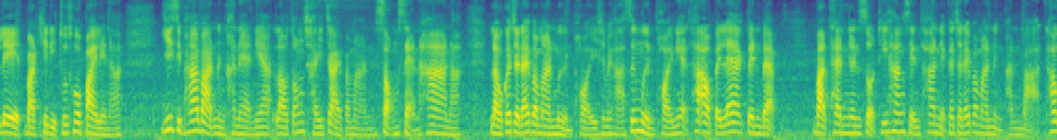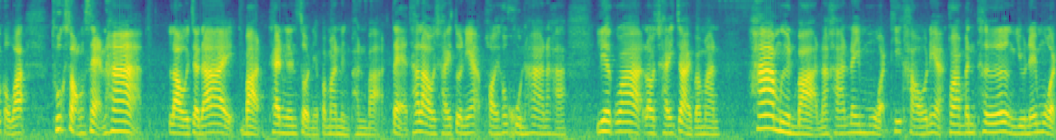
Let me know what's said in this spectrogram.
เลทบัตรเครดิตทั่วๆไปเลยนะ25 บาท 1 คะแนนเนี่ยเราต้องใช้จ่ายประมาณ 2 5 0 0 0นะเราก็จะได้ประมาณหมื่นพอยต์ใช่ไหมคะซึ่งหมื่นพอยต์เนี่ยถ้าเอาไปแลกเป็นแบบบัตรแทนเงินสดที่ห้างเซ็นทรัลเนี่ยก็จะได้ประมาณ 1,000 บาท เท่ากับว่าทุก 2 5 0 0 0 เราจะได้บัตรแทนเงินสดเนี่ยประมาณ 1,000 บาท แต่ถ้าเราใช้ตัวเนี้ยพอยต์เขาคูณ 5 นะคะ เรียกว่าเราใช้จ่ายประมาณ 50,000 บาทนะคะ ในหมวดที่เขาเนี่ยความบันเทิงอยู่ในหมวด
